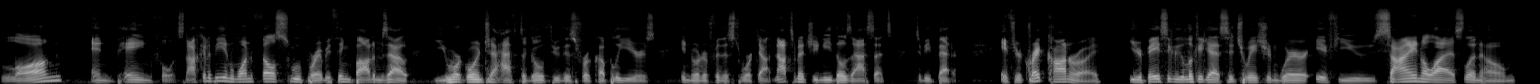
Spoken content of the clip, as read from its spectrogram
long and painful. It's not going to be in one fell swoop where everything bottoms out. You are going to have to go through this for a couple of years in order for this to work out. Not to mention, you need those assets to be better. If you're Craig Conroy, you're basically looking at a situation where if you sign Elias Lindholm,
